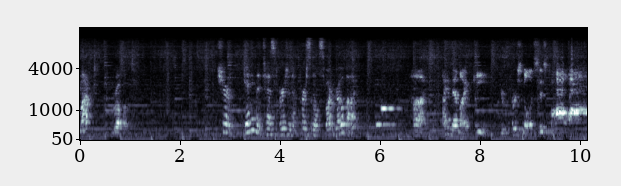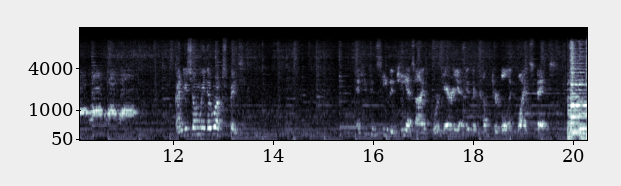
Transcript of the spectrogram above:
smart robot. Sure, getting the test version of Personal Smart Robot. Hi, I am MIP, your personal assistant. Can you show me the workspace? As you can see, the GSI's work area is a comfortable and wide space.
